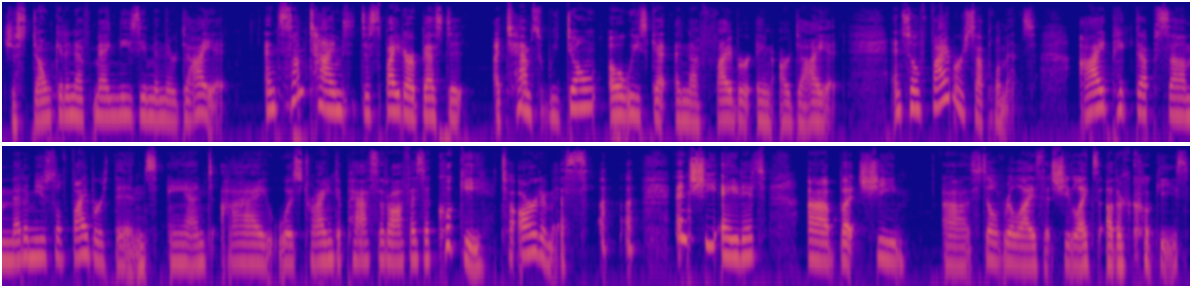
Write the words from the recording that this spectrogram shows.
just don't get enough magnesium in their diet. And sometimes, despite our best attempts, we don't always get enough fiber in our diet. And so, fiber supplements. I picked up some Metamucil fiber thins and I was trying to pass it off as a cookie to Artemis. and she ate it, uh, but she uh, still realized that she likes other cookies.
